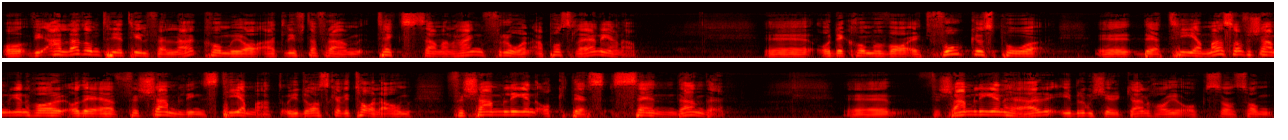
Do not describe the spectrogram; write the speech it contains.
Och vid alla de tre tillfällena kommer jag att lyfta fram textsammanhang från Apostlagärningarna. Eh, och det kommer att vara ett fokus på eh, det tema som församlingen har och det är församlingstemat. Och idag ska vi tala om församlingen och dess sändande. Eh, församlingen här i Brokyrkan har ju också, som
